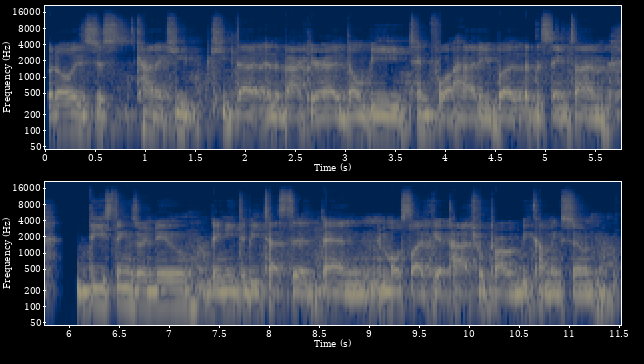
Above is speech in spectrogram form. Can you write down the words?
but always just kind of keep keep that in the back of your head. Don't be tinfoil hatty, but at the same time, these things are new. They need to be tested, and most likely a patch will probably be coming soon.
